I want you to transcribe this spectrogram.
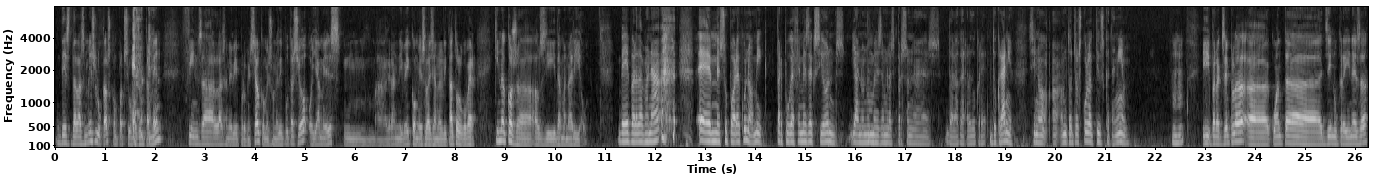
des de les més locals, com pot ser un ajuntament, fins a les a nivell provincial, com és una diputació, o ja més mm, a gran nivell, com és la Generalitat o el govern. Quina cosa els hi demanaríeu? Bé, per demanar eh, més suport econòmic, per poder fer més accions, ja no només amb les persones de la guerra d'Ucrània, sinó amb tots els col·lectius que tenim. Uh -huh. I, per exemple, eh, quanta gent ucraïnesa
